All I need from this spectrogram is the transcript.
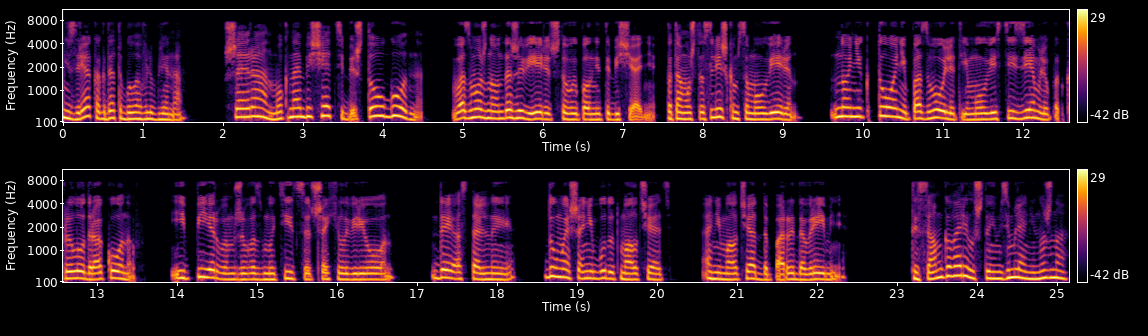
Не зря когда-то была влюблена. Шайран мог наобещать тебе что угодно. Возможно, он даже верит, что выполнит обещание, потому что слишком самоуверен. Но никто не позволит ему увести землю под крыло драконов. И первым же возмутится Шахилаверион. Да и остальные. Думаешь, они будут молчать? Они молчат до поры до времени. Ты сам говорил, что им земля не нужна.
